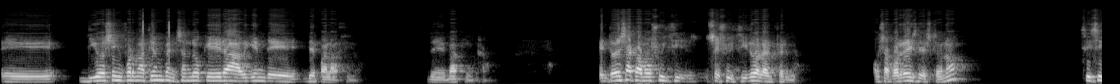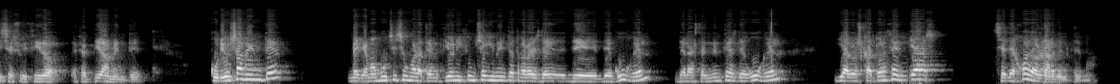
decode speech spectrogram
eh, dio esa información pensando que era alguien de, Palacio, de Buckingham. Entonces acabó se suicidó la enferma. ¿Os acordáis de esto, no? Sí, sí, se suicidó, efectivamente. Curiosamente, me llamó muchísimo la atención, hice un seguimiento a través de Google, de las tendencias de Google, y a los 14 días se dejó de hablar del tema.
